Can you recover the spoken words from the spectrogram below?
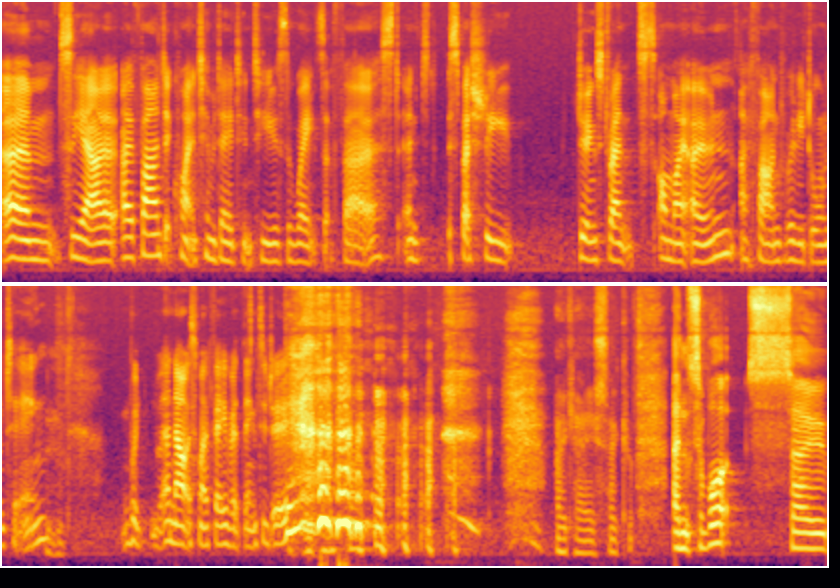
Um, so yeah, I, I found it quite intimidating to use the weights at first, and especially doing strengths on my own. I found really daunting. Mm-hmm. Which, and now it's my favorite thing to do. Okay, so cool. And so what? So.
